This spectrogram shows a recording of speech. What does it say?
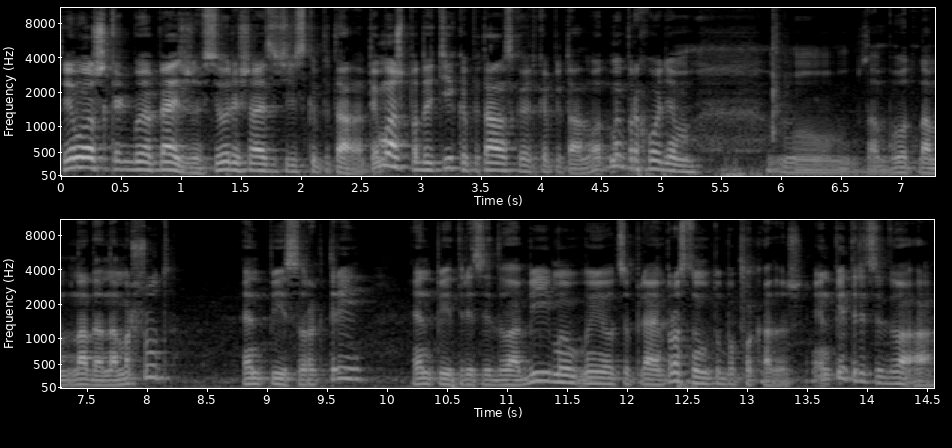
ты можешь, как бы, опять же, все решается через капитана. Ты можешь подойти к капитану и сказать, капитан, вот мы проходим, там, вот нам надо на маршрут NP43, NP32B мы, мы ее цепляем, просто ему тупо показываешь. NP32A.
